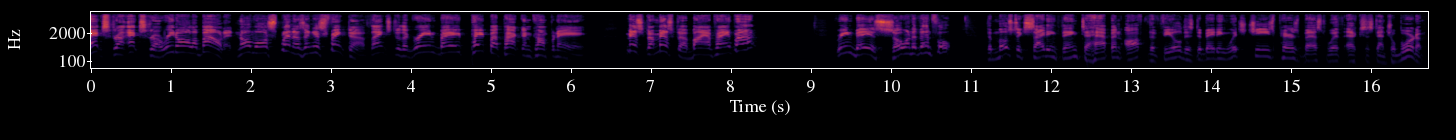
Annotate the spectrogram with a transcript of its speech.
Extra, extra, read all about it. No more splinters in your sphincter, thanks to the Green Bay Paper Packing Company. Mister, mister, buy a paper? Green Bay is so uneventful. The most exciting thing to happen off the field is debating which cheese pairs best with existential boredom.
